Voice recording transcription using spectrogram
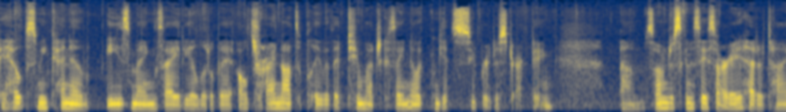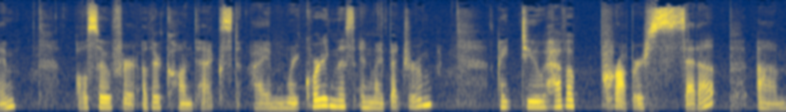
It helps me kind of ease my anxiety a little bit. I'll try not to play with it too much because I know it can get super distracting. Um, so I'm just going to say sorry ahead of time. Also, for other context, I'm recording this in my bedroom. I do have a proper setup, um,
